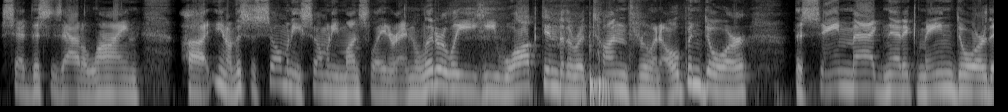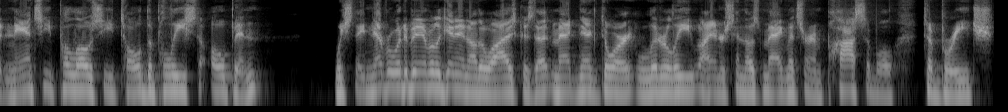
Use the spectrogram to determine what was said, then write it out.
said this is out of line. Uh, you know, this is so many, so many months later, and literally he walked into the rotund through an open door the same magnetic main door that Nancy Pelosi told the police to open, which they never would have been able to get in otherwise, because that magnetic door literally, I understand those magnets are impossible to breach.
